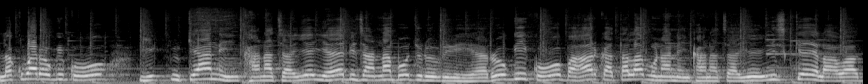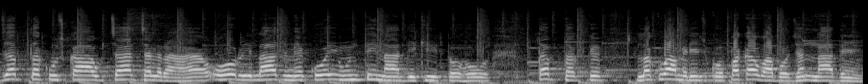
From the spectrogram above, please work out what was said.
लकवा रोगी को ये क्या नहीं खाना चाहिए, यह भी जानना बहुत ज़रूरी है। रोगी को बाहर का तला भुना नहीं खाना चाहिए। इसके अलावा जब तक उसका उपचार चल रहा है और इलाज में कोई उन्नति ना दिखी तो हो, तब तक लकवा मरीज़ को पका हुआ भोजन ना दें।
